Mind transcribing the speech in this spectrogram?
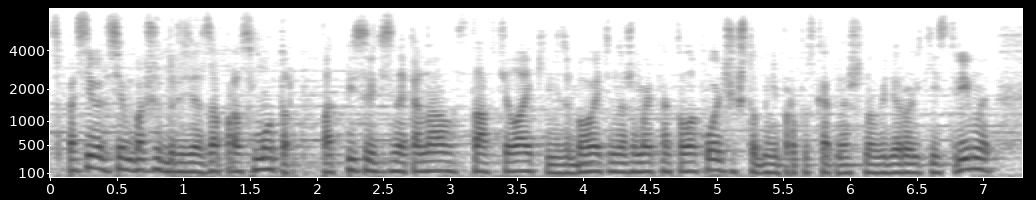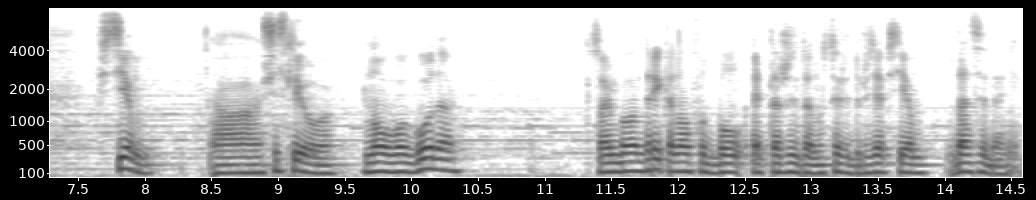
Спасибо всем большое, друзья, за просмотр. Подписывайтесь на канал, ставьте лайки, не забывайте нажимать на колокольчик, чтобы не пропускать наши новые видеоролики и стримы. Всем э, счастливого Нового года. С вами был Андрей, канал Футбол. Это жизнь. До новых встреч, друзья. Всем до свидания.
